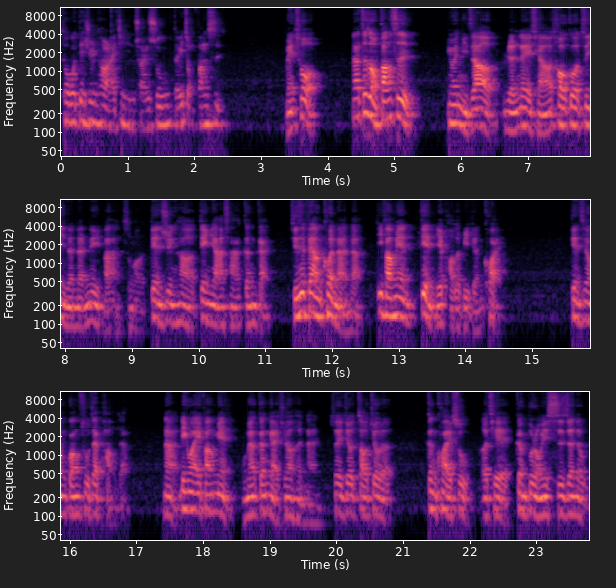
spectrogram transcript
透过电讯号来进行传输的一种方式。没错，那这种方式，因为你知道，人类想要透过自己的能力把什么电讯号、电压差更改，其实非常困难的。一方面，电也跑得比人快，电是用光速在跑的。那另外一方面，我们要更改需要很难，所以就造就了更快速而且更不容易失真的。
